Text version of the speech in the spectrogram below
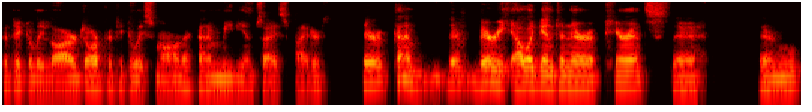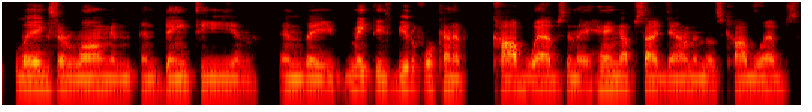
particularly large or particularly small. They're kind of medium sized spiders. They're kind of they're very elegant in their appearance. Their their legs are long and, and dainty and and they make these beautiful kind of cobwebs and they hang upside down in those cobwebs.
